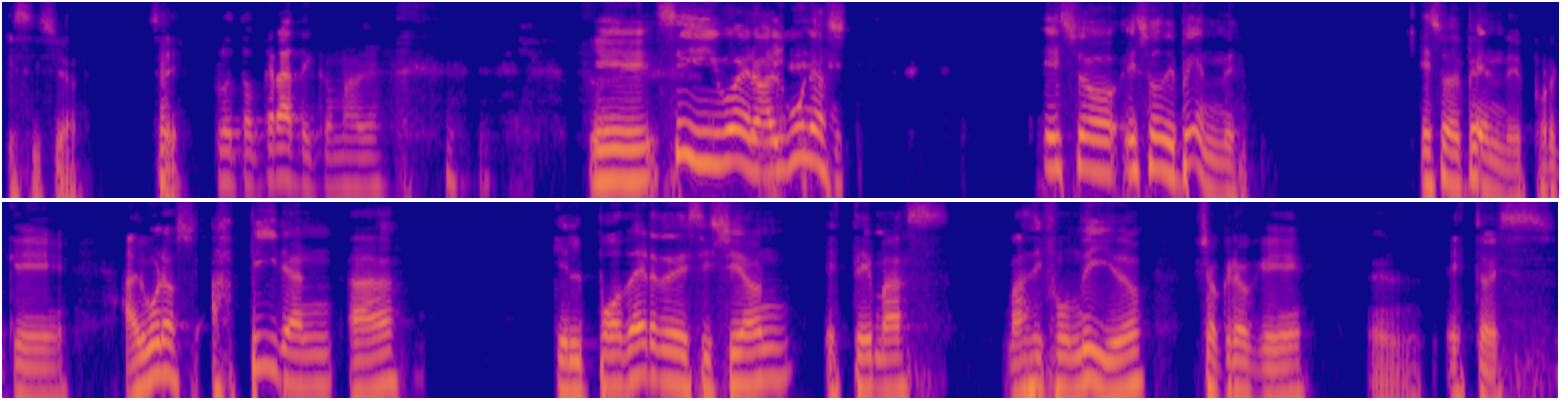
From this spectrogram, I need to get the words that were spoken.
decisiones. Sí. plutocrático, más bien. Eh, sí, bueno, algunas. Eso, eso depende. Eso depende, porque algunos aspiran a que el poder de decisión esté más, más difundido. Yo creo que eh, esto es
